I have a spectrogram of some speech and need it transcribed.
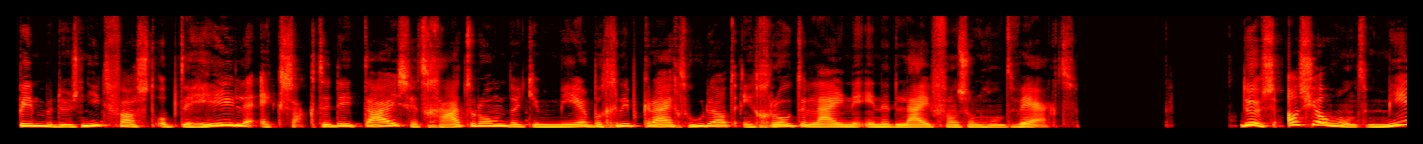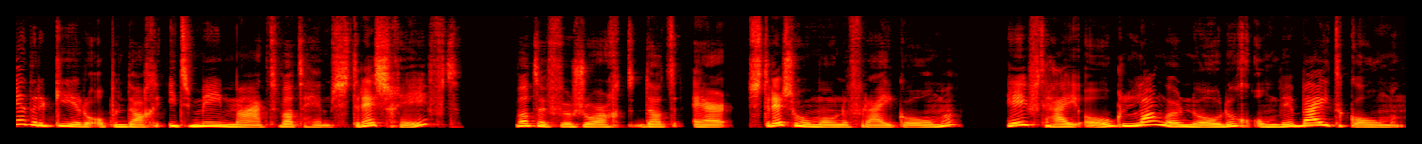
pin me dus niet vast op de hele exacte details. Het gaat erom dat je meer begrip krijgt hoe dat in grote lijnen in het lijf van zo'n hond werkt. Dus als jouw hond meerdere keren op een dag iets meemaakt wat hem stress geeft, wat ervoor zorgt dat er stresshormonen vrijkomen, heeft hij ook langer nodig om weer bij te komen.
